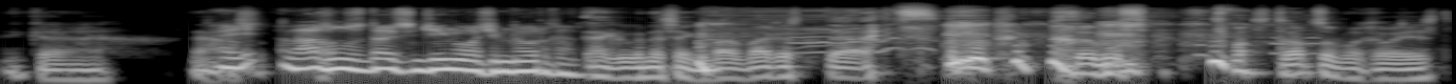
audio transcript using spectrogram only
Ik, eh, ja, Hey, als- waar is onze Duitse jingle als je hem nodig hebt? ja, ik wil net zeggen, waar, waar is het? Uh, Gubbels was trots op me geweest.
